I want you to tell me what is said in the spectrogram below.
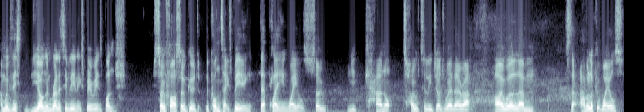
And with this young and relatively inexperienced bunch, so far so good. The context being they're playing Wales, so you cannot totally judge where they're at. I will um, have a look at Wales.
